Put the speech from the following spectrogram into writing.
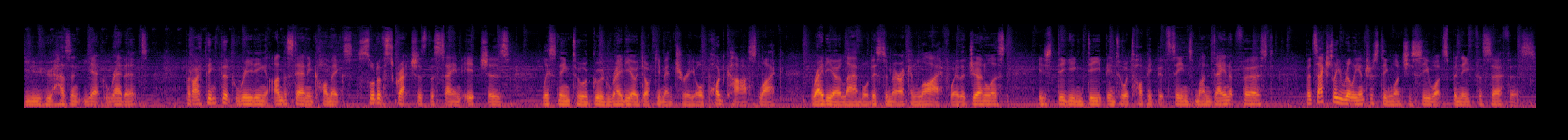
you who hasn't yet read it, but I think that reading Understanding Comics sort of scratches the same itch as listening to a good radio documentary or podcast like Radiolab or This American Life, where the journalist is digging deep into a topic that seems mundane at first, but it's actually really interesting once you see what's beneath the surface.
